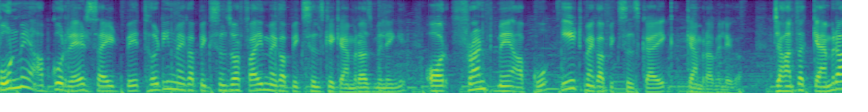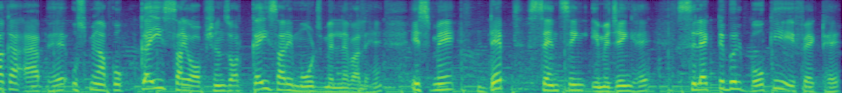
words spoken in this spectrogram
फ़ोन में आपको रेयर साइड पे 13 मेगापिक्सल्स और 5 मेगापिक्सल्स के कैमरास मिलेंगे और फ्रंट में आपको 8 मेगापिक्सल्स का एक कैमरा मिलेगा। जहाँ तक कैमरा का ऐप है, उसमें आपको कई सारे ऑप्शंस और कई सारे मोड्स मिलने वाले हैं। इसमें डेप्थ सेंसिंग इमेजिंग है सिलेक्टेबल बोके इफ़ेक्ट है,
